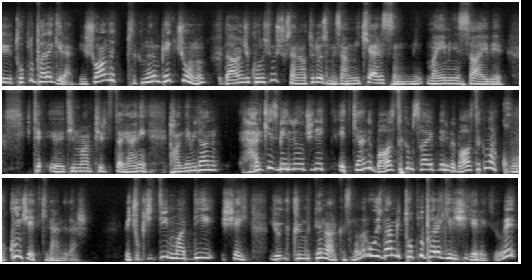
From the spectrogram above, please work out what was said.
e, toplu para girer. E, şu anda takımların pek çoğunun daha önce konuşmuştuk sen hatırlıyorsun mesela Mickey Harrison, Miami'nin sahibi, te, e, Tilman Fertitta yani pandemiden herkes belli ölçüde etkilendi. Bazı takım sahipleri ve bazı takımlar korkunç etkilendiler. Ve çok ciddi maddi şey yükümlülüklerin arkasındalar. O yüzden bir toplu para girişi gerekiyor. Ve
